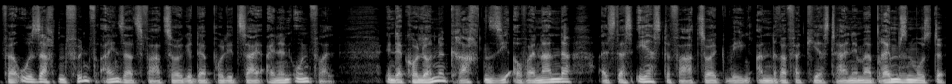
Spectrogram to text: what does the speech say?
verursachten fünf Einsatzfahrzeuge der Polizei einen Unfall. In der Kolonne krachten sie aufeinander, als das erste Fahrzeug wegen anderer Verkehrsteilnehmer bremsen musste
